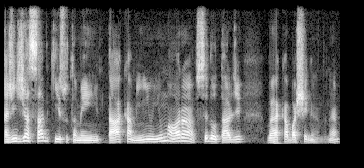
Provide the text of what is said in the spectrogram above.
A gente já sabe que isso também está a caminho e uma hora, cedo ou tarde, vai acabar chegando, né?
